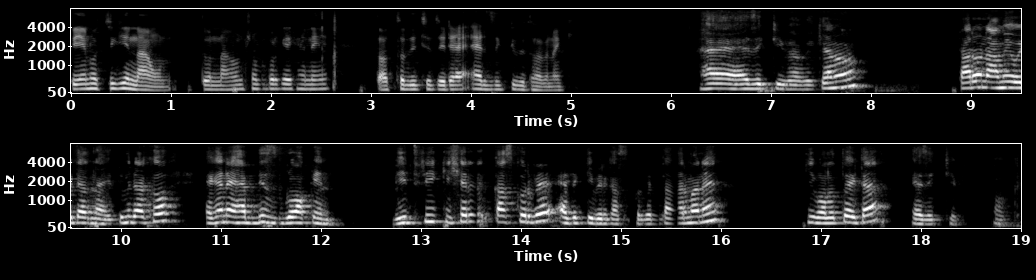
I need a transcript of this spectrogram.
পেন হচ্ছে কি নাউন তো নাউন সম্পর্কে এখানে তথ্য দিচ্ছে যে এটা অ্যাডজেক্টিভ হবে নাকি? হ্যাঁ অ্যাডজেক্টিভ হবে। কেন? কারণ আমি ওইটা নাই। তুমি দেখো এখানে have this broken V three কিসের কাজ করবে? অ্যাডজেক্টিভের কাজ করবে। তার মানে কি বলতো এটা? অ্যাডজেক্টিভ ওকে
